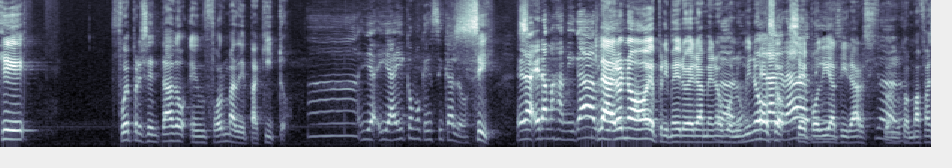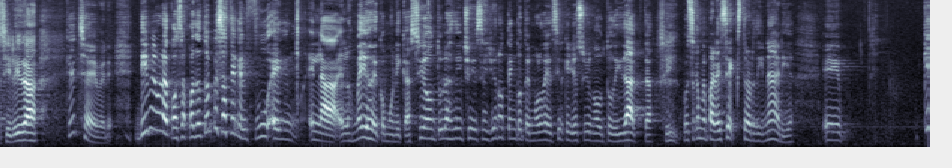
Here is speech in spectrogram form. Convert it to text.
que fue presentado en forma de Paquito. Y, y ahí como que sí caló. Sí. Era, era más amigable. Claro, no, el primero era menos Claro, voluminoso, era se podía tirar con- claro. con, más facilidad. Qué chévere. Dime una cosa, cuando tú empezaste en, el en, en la- en los medios de comunicación, tú lo has dicho y dices, yo no tengo temor de decir que yo soy un autodidacta, Sí. cosa que me parece extraordinaria. Eh, ¿Qué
